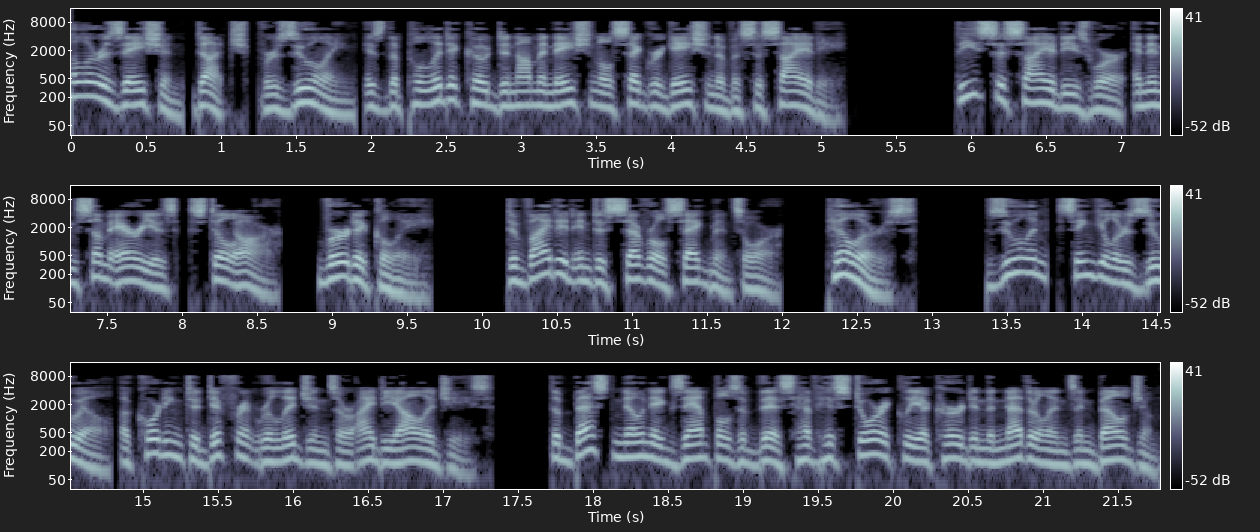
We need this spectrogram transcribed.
Pillarization Dutch, is the politico-denominational segregation of a society. These societies were and in some areas, still are, vertically divided into several segments or pillars Zuilen, singular zuil according to different religions or ideologies. The best known examples of this have historically occurred in the Netherlands and Belgium.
